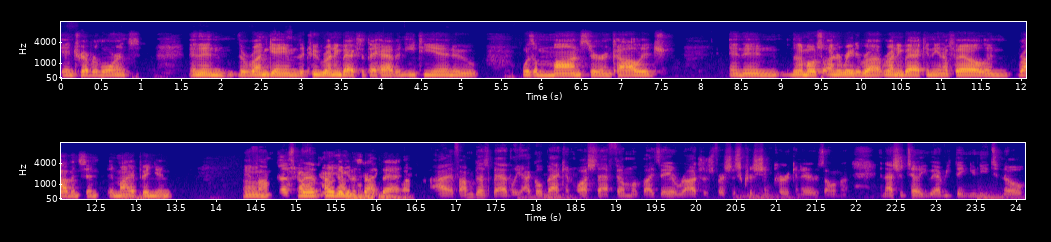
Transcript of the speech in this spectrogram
in Trevor Lawrence. And then the run game, the two running backs that they have in Etienne, who was a monster in college, and then the most underrated running back in the NFL, and Robinson, in my opinion. If Um, how, are- how are they going to stop that? And I, if I'm Gus Bradley, I go back and watch that film of Isaiah Rodgers versus Christian Kirk in Arizona, and that should tell you everything you need to know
